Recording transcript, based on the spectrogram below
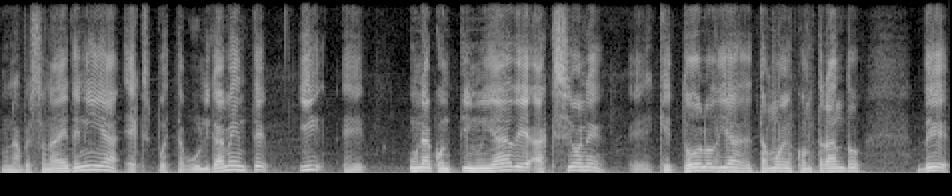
una persona detenida, expuesta públicamente y eh, una continuidad de acciones eh, que todos los días estamos encontrando de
